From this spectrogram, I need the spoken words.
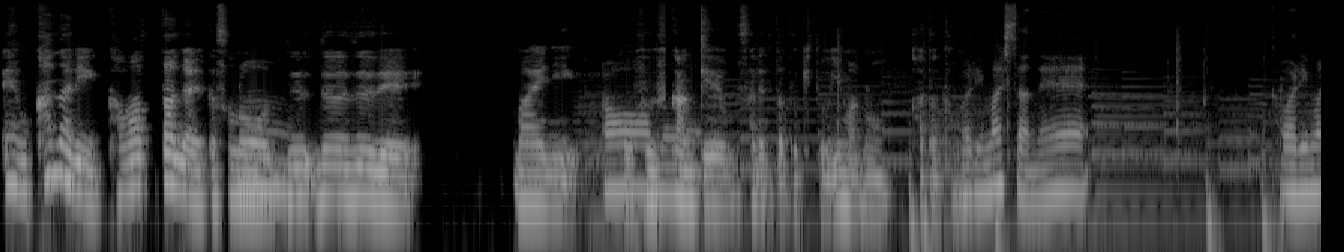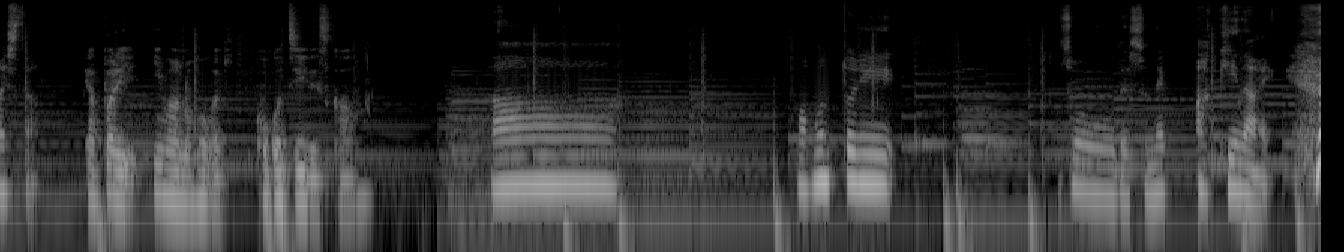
え、もうかなり変わったんじゃないですか、その、うん。ドゥドゥドゥで前にこう夫婦関も係をされてた時と今の方とう変のわりましたね。変わりました。やっぱり今の方が心地いいですか？あー。まあ本当にそうですね。飽きない。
